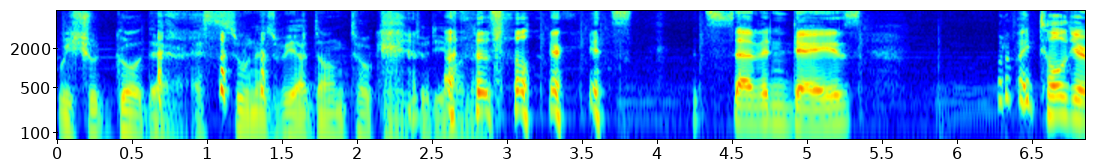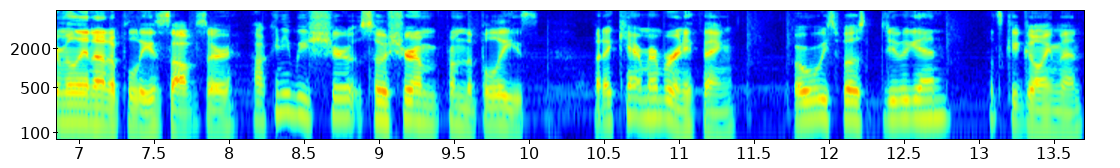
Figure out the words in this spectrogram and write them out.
We should go there as soon as we are done talking to the owner. That's hilarious. Seven days. What if I told you I'm really not a police officer? How can you be sure so sure I'm from the police? But I can't remember anything. What were we supposed to do again? Let's get going then.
